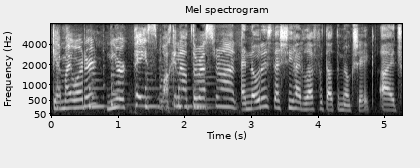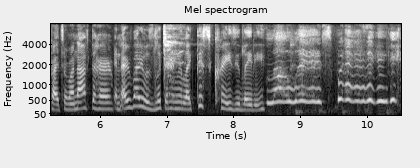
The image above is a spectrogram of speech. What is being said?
Get my order, New York pace, walking out the restaurant. I noticed that she had left without the milkshake. I tried to run after her, and everybody was looking at me like, this crazy lady. Lois, wait.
